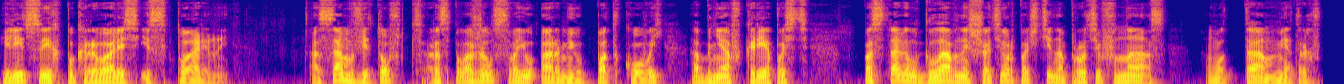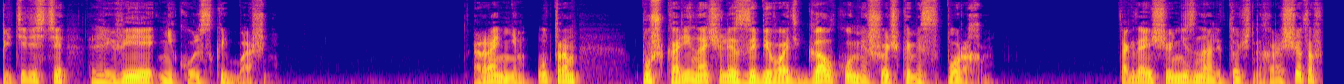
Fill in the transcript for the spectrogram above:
и лица их покрывались испариной. А сам Витовт расположил свою армию подковой, обняв крепость, поставил главный шатер почти напротив нас, вот там, метрах в пятидесяти, левее Никольской башни. Ранним утром пушкари начали забивать галку мешочками с порохом. Тогда еще не знали точных расчетов,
